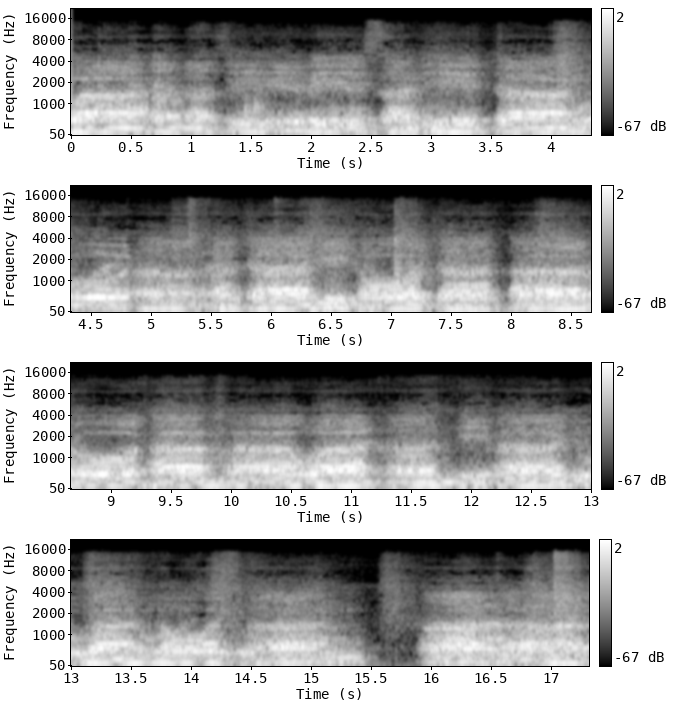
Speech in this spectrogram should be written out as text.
วาตนาสิริสนิจังอุตตะจายโนจัตารโอธรรมวันอันติอายุวันโนสังอาลัง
